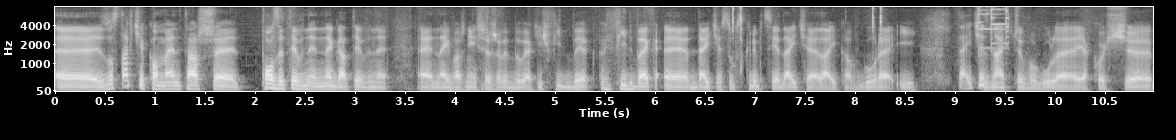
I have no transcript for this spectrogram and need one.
E, zostawcie komentarz. E, Pozytywny, negatywny, e, najważniejsze, żeby był jakiś feedback, feedback. E, dajcie subskrypcję, dajcie lajka w górę i dajcie znać, czy w ogóle jakoś e,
